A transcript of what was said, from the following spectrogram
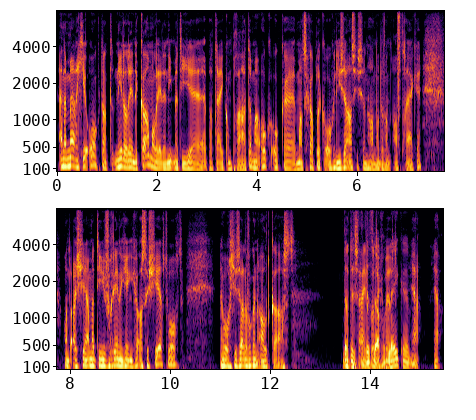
En dan merk je ook dat niet alleen de Kamerleden niet met die partij kon praten, maar ook, ook maatschappelijke organisaties hun handen ervan aftrekken. Want als je met die vereniging geassocieerd wordt, dan word je zelf ook een outcast. Dat, is eigenlijk wat er gebleken. Ja, ja.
